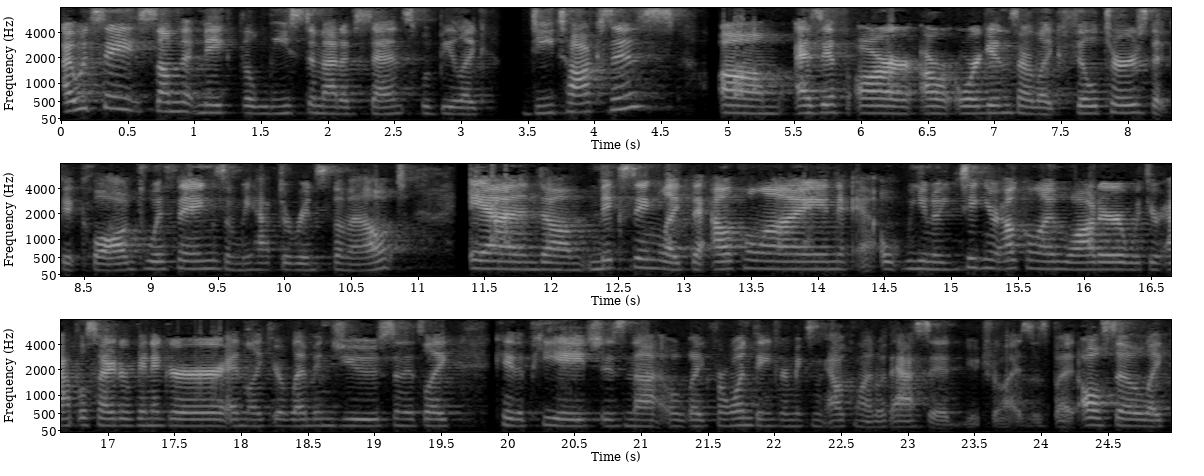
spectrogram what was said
i would say some that make the least amount of sense would be like detoxes um, as if our our organs are like filters that get clogged with things and we have to rinse them out and um, mixing like the alkaline, uh, you know, taking your alkaline water with your apple cider vinegar and like your lemon juice, and it's like, okay, the pH is not like for one thing, if you're mixing alkaline with acid, neutralizes, but also like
